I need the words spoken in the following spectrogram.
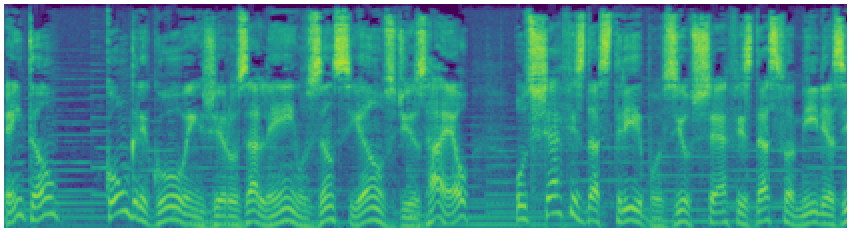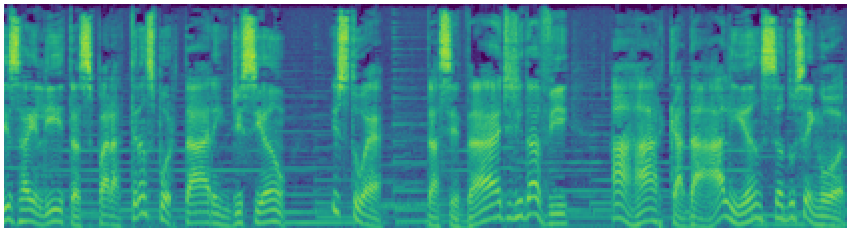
Então, congregou em Jerusalém os anciãos de Israel, os chefes das tribos e os chefes das famílias israelitas para transportarem de Sião, isto é, da cidade de Davi, a arca da aliança do Senhor.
